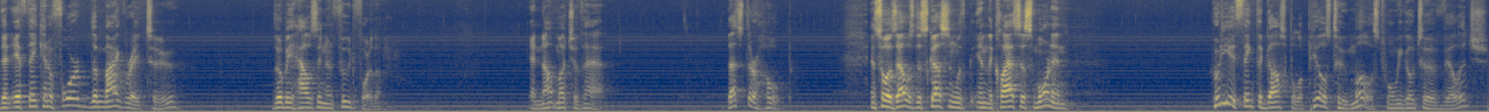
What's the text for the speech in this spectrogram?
that if they can afford to migrate to, there'll be housing and food for them. And not much of that. That's their hope. And so, as I was discussing with, in the class this morning, who do you think the gospel appeals to most when we go to a village?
